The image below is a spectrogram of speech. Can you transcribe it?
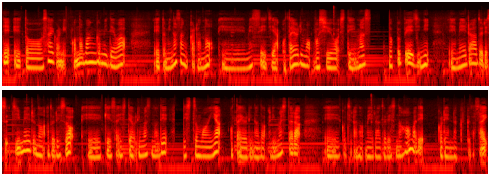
で、えっと、最後にこの番組では、えっと、皆さんからの、えーメッセージやお便りも募集をしています。トップページに、えメールアドレス、Gmail のアドレスを、えー掲載しておりますので、質問やお便りなどありましたら、えこちらのメールアドレスの方までご連絡ください。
